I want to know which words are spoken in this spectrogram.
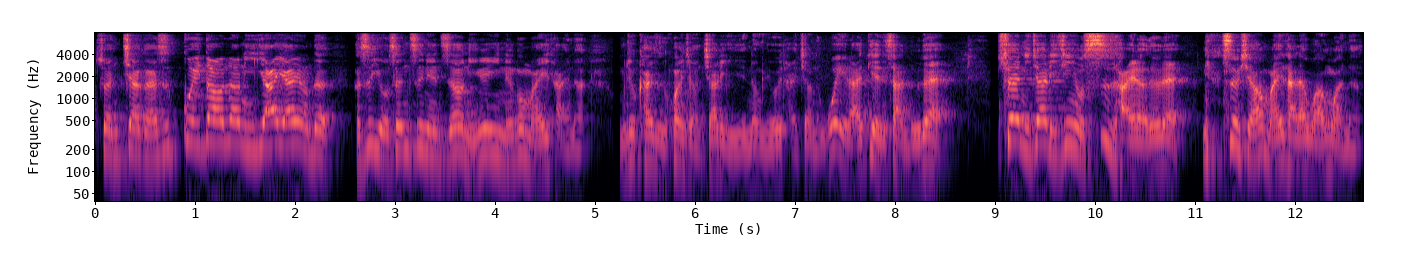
虽然价格还是贵到让你牙痒痒的，可是有生之年，只要你愿意能够买一台呢，我们就开始幻想家里也能有一台这样的未来电扇，对不对？虽然你家里已经有四台了，对不对？你是想要买一台来玩玩呢？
